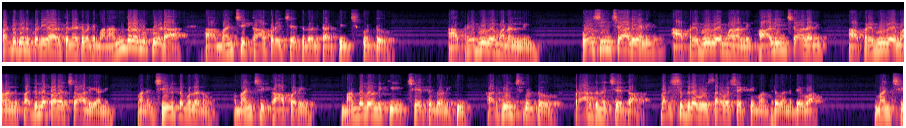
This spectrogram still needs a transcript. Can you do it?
పండుగను కొనియాడుతున్నటువంటి మనందరం కూడా ఆ మంచి కాపరి చేతులను అర్పించుకుంటూ ఆ ప్రభువే మనల్ని పోషించాలి అని ఆ ప్రభువే మనల్ని పాలించాలని ఆ ప్రభువే మనల్ని పదిలపరచాలి అని మన జీవితములను మంచి కాపరి మందలోనికి చేతుల్లోనికి అర్పించుకుంటూ ప్రార్థన చేద్దాం. పరిశుద్రవు సర్వశక్తి మంత్రమైన దేవా మంచి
